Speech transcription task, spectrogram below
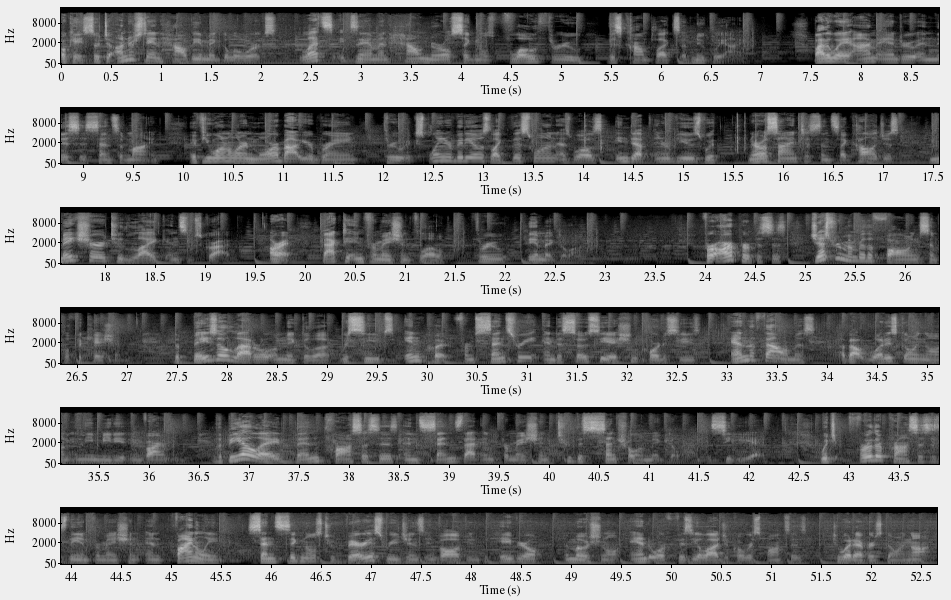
Okay, so to understand how the amygdala works, let's examine how neural signals flow through this complex of nuclei. By the way, I'm Andrew and this is Sense of Mind. If you want to learn more about your brain through explainer videos like this one, as well as in-depth interviews with neuroscientists and psychologists, make sure to like and subscribe. All right, back to information flow through the amygdala. For our purposes, just remember the following simplification. The basolateral amygdala receives input from sensory and association cortices and the thalamus about what is going on in the immediate environment. The BLA then processes and sends that information to the central amygdala, the CEA, which further processes the information and finally sends signals to various regions involved in behavioral, emotional, and or physiological responses to whatever's going on.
